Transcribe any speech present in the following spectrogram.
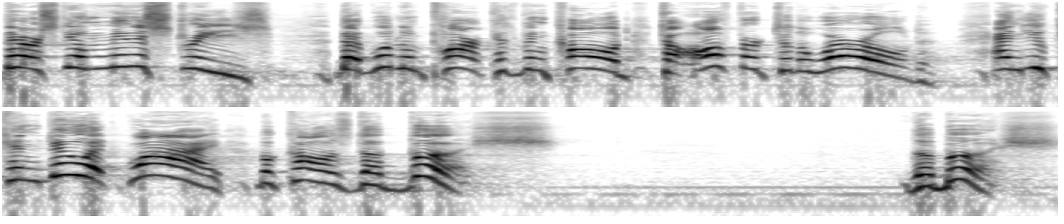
There are still ministries that Woodland Park has been called to offer to the world. And you can do it. Why? Because the bush the bush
